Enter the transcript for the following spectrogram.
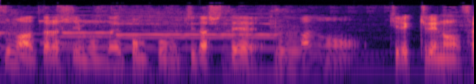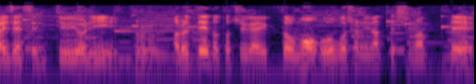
つも新しい問題ポンポン打ち出して、うん。あの、キレッキレの最前線っていうより、うん。ある程度年がいくともう大御所になってしまって、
